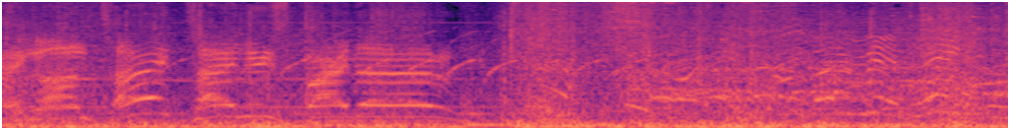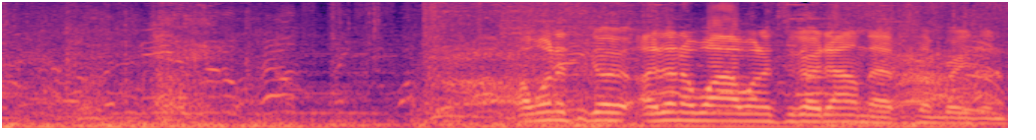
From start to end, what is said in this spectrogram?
Hang on tight, tiny spider! I need a little help. I wanted to go. I don't know why I wanted to go down there for some reason. And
